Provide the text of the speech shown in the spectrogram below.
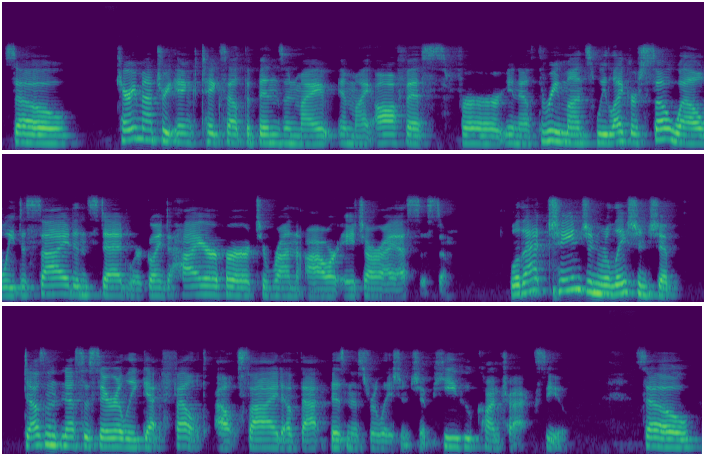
So Kerry Matre Inc. takes out the bins in my in my office for you know three months. We like her so well, we decide instead we're going to hire her to run our HRIS system. Well, that change in relationship doesn't necessarily get felt outside of that business relationship. He who contracts you. So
